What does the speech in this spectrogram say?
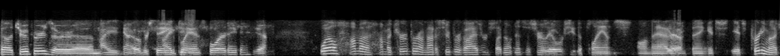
fellow troopers, or um, I kind of overseeing I plans for it? Anything? Yeah. Well, I'm a I'm a trooper. I'm not a supervisor, so I don't necessarily oversee the plans on that yeah. or anything. It's it's pretty much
